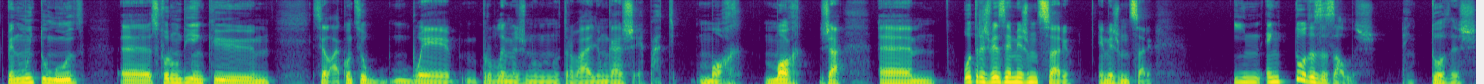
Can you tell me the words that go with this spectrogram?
depende muito do mood. Uh, se for um dia em que, sei lá, aconteceu bué problemas no, no trabalho, um gajo, epá, tipo, morre morre já. Um, outras vezes é mesmo necessário. É mesmo necessário. E em todas as aulas, em todas,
